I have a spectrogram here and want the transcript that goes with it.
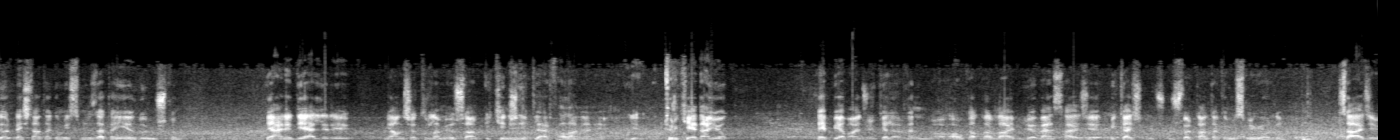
4-5 tane takımın ismini zaten yeni duymuştum. Yani diğerleri yanlış hatırlamıyorsam ikinci ligler falan yani Türkiye'den yok. Hep yabancı ülkelerden avukatlar daha iyi biliyor. Ben sadece birkaç 3-4 tane takım ismi gördüm. Sadece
